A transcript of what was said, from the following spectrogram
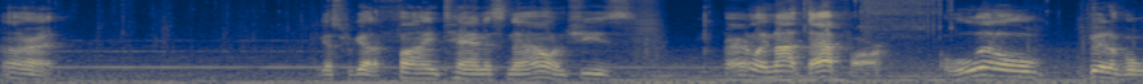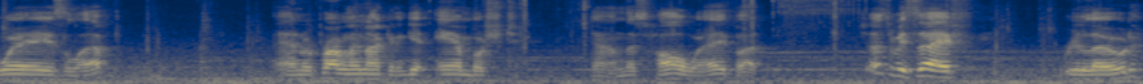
Alright. I guess we gotta find Tannis now, and she's apparently not that far. A little bit of a ways left. And we're probably not going to get ambushed down this hallway, but just to be safe, reload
